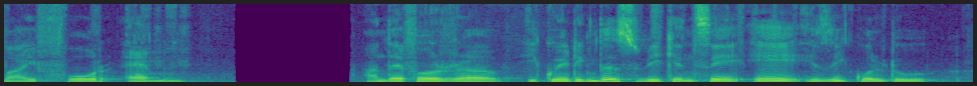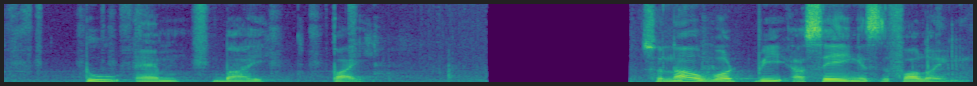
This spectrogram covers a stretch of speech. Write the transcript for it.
by 4 m and therefore, uh, equating this we can say a is equal to 2 m by pi. So, now what we are saying is the following.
